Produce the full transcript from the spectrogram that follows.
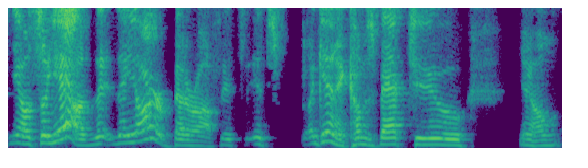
you know, so yeah, they, they are better off. It's it's again, it comes back to you know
